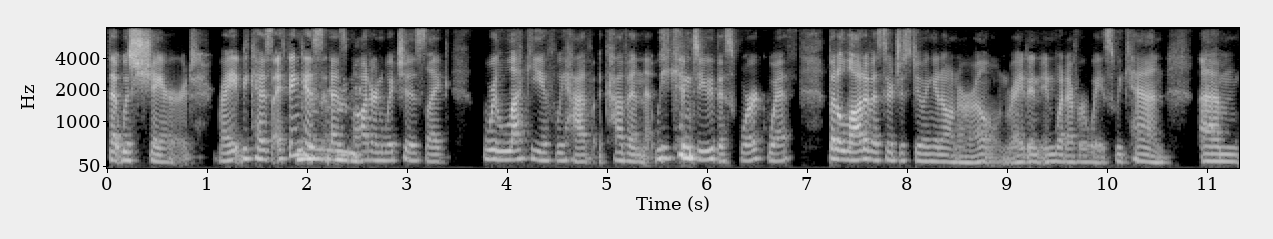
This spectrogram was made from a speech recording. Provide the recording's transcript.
that was shared right? Because i think as mm-hmm. as modern witches like we're lucky if we have a coven that we can do this work with but a lot of us are just doing it on our own right? In, in whatever ways we can. Um,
